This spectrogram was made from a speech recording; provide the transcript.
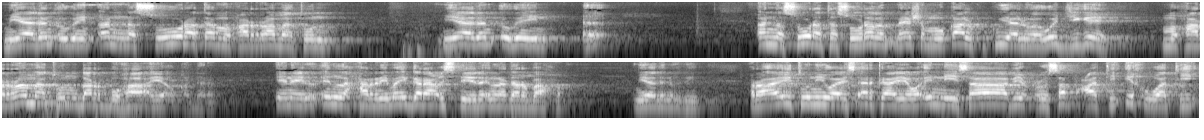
miyaadan ogeyn ana suurata muxaramatun miyaadan ogeyn ana suurata suurada meesha muuqaalku ku yaalo waa wejigee muxaramatun darbuhaa ayaa u qadaran in la xarimay garaacisteeda in la dharbaaxo miyaadan ogeyn. Ra'aytunii waa is arkaya wa inii saabicu sabcati ikhwati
